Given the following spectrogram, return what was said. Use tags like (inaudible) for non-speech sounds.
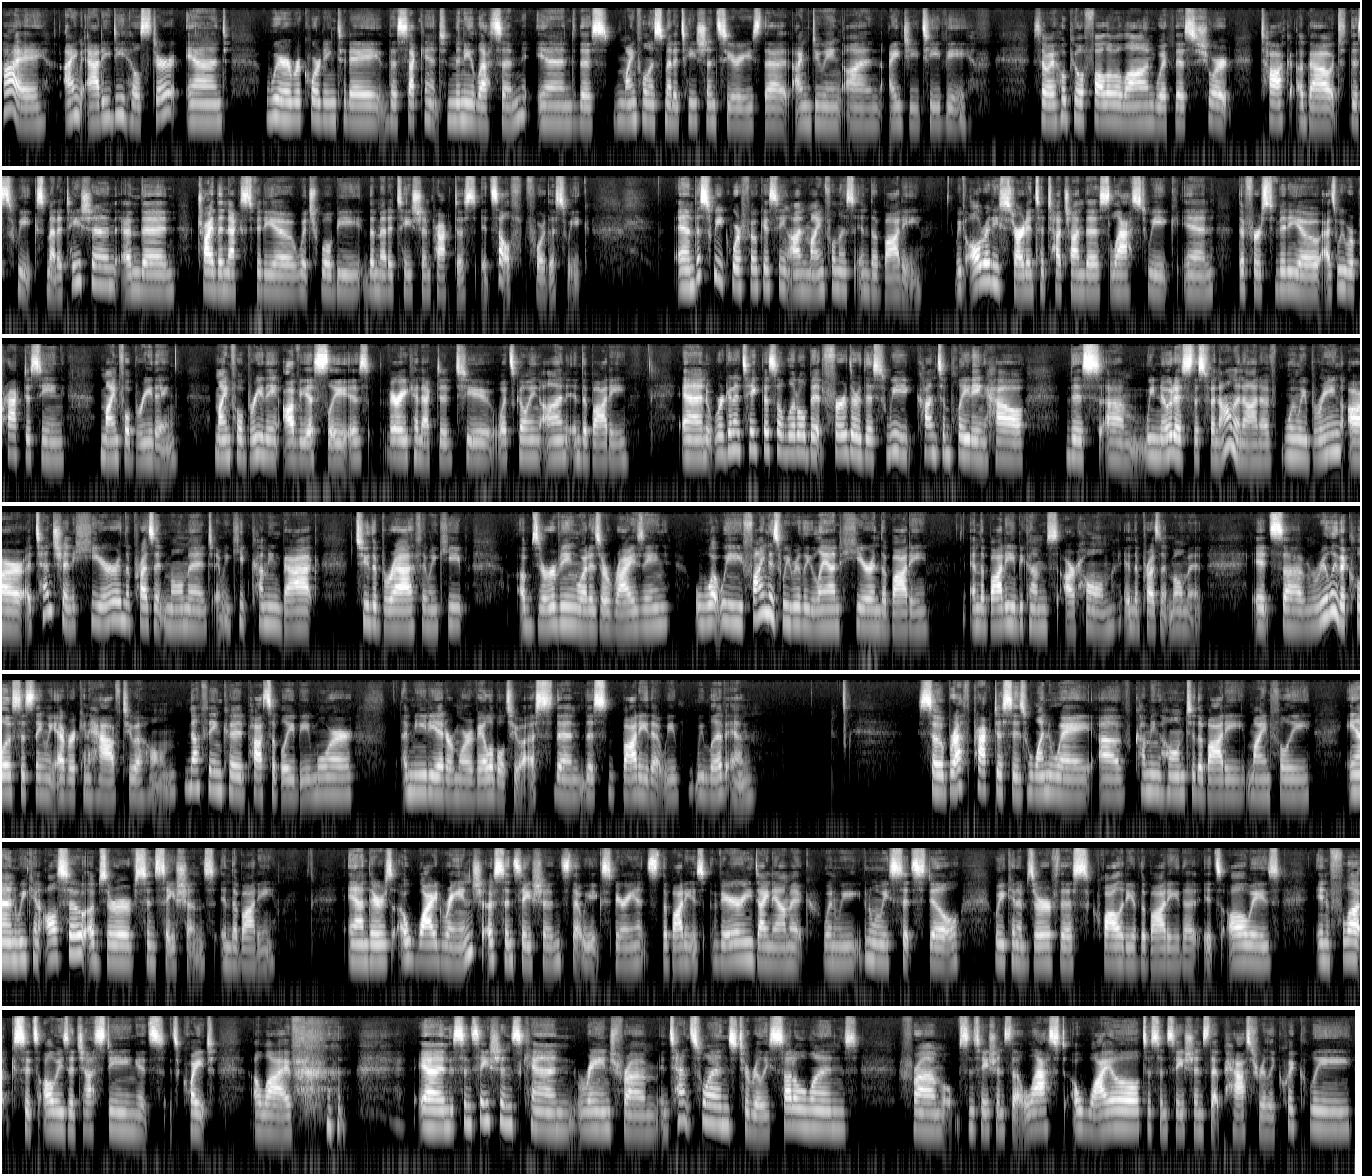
Hi, I'm Addie D. Hilster, and we're recording today the second mini lesson in this mindfulness meditation series that I'm doing on IGTV. So I hope you'll follow along with this short talk about this week's meditation and then try the next video, which will be the meditation practice itself for this week. And this week we're focusing on mindfulness in the body. We've already started to touch on this last week in the first video as we were practicing mindful breathing. Mindful breathing obviously is very connected to what's going on in the body. And we're going to take this a little bit further this week, contemplating how this um, we notice this phenomenon of when we bring our attention here in the present moment and we keep coming back to the breath and we keep observing what is arising, what we find is we really land here in the body, and the body becomes our home in the present moment. It's um, really the closest thing we ever can have to a home. Nothing could possibly be more immediate or more available to us than this body that we, we live in. So, breath practice is one way of coming home to the body mindfully and we can also observe sensations in the body. And there's a wide range of sensations that we experience. The body is very dynamic when we even when we sit still, we can observe this quality of the body that it's always in flux, it's always adjusting, it's it's quite alive. (laughs) and sensations can range from intense ones to really subtle ones from sensations that last a while to sensations that pass really quickly.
